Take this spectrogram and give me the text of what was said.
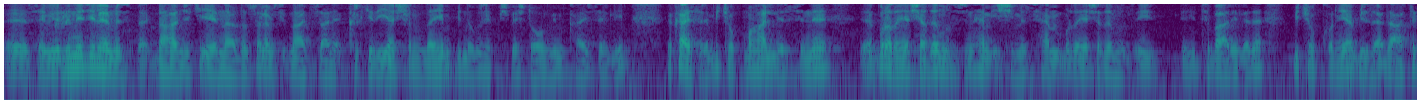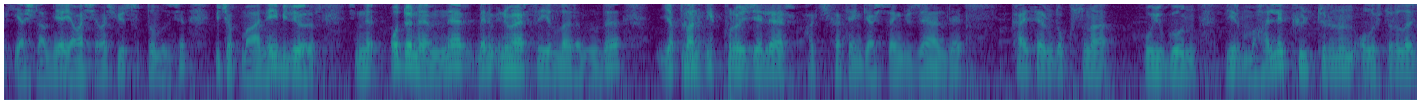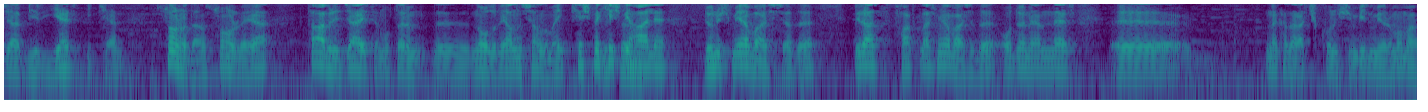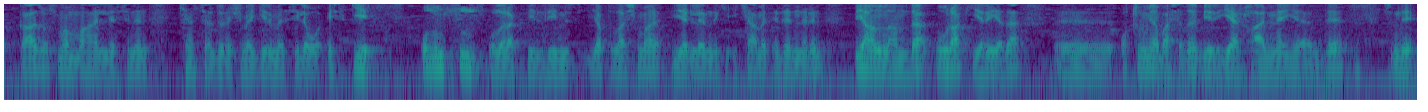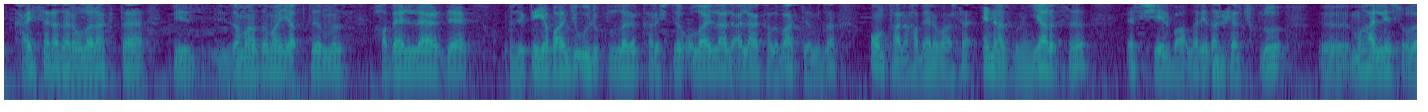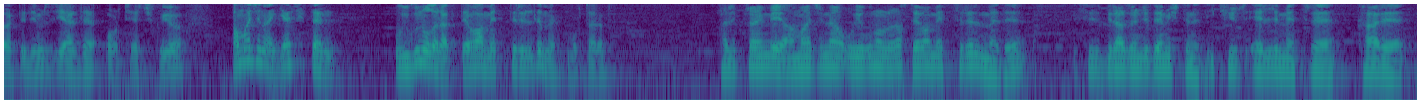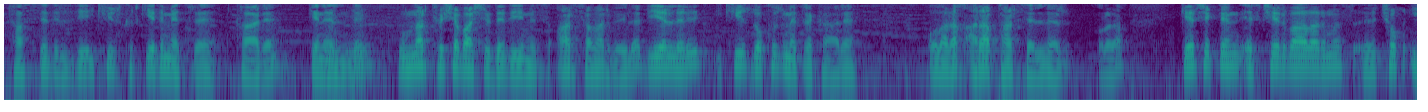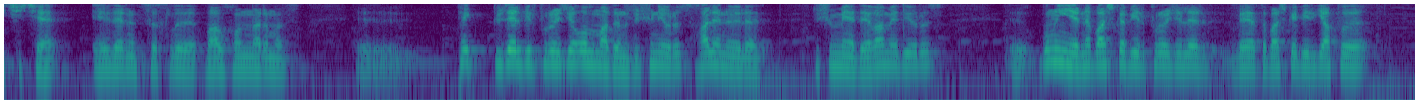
e, sevgili dinleyicilerimiz daha önceki yayınlarda söylemiştik naçizane 47 yaşındayım. 1975 doğumluyum Kayseriliyim. Ve Kayseri'nin birçok mahallesini e, burada yaşadığımız için hem işimiz hem burada yaşadığımız itibariyle de birçok konuya bizler de artık yaşlanmaya yavaş yavaş yüz tuttuğumuz için birçok mahalleyi biliyoruz. Şimdi o dönemler benim üniversite yıllarımdı. Yapılan ilk projeler hakikaten gerçekten güzeldi. Kayseri'nin dokusuna uygun bir mahalle kültürünün oluşturulacağı bir yer iken sonradan sonraya tabiri caizse muhtarım e, ne olur yanlış anlamayın keşmekeş bir hale dönüşmeye başladı. Biraz farklılaşmaya başladı. O dönemler e, ne kadar açık konuşayım bilmiyorum ama Gazi Osman Mahallesi'nin kentsel dönüşüme girmesiyle o eski olumsuz olarak bildiğimiz yapılaşma yerlerindeki ikamet edenlerin bir anlamda uğrak yeri ya da e, oturmaya başladığı bir yer haline geldi. Şimdi Kayseri Radar olarak da biz zaman zaman yaptığımız haberlerde özellikle yabancı uyrukluların karıştığı olaylarla alakalı baktığımızda 10 tane haber varsa en az bunun yarısı Eskişehir Bağları ya da Selçuklu e, mahallesi olarak dediğimiz yerde ortaya çıkıyor. Amacına gerçekten uygun olarak devam ettirildi mi muhtarım? Halil İbrahim Bey amacına uygun olarak devam ettirilmedi. Siz biraz önce demiştiniz 250 metre kare tahsis edildi diye 247 metre kare genelinde. Bunlar köşe başı dediğimiz arsalar böyle. Diğerleri 209 metrekare olarak ara parseller olarak. Gerçekten Eskişehir bağlarımız e, çok iç içe. Evlerin sıklığı, balkonlarımız e, pek güzel bir proje olmadığını düşünüyoruz. Halen öyle düşünmeye devam ediyoruz. E, Bunun yerine başka bir projeler veya da başka bir yapı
